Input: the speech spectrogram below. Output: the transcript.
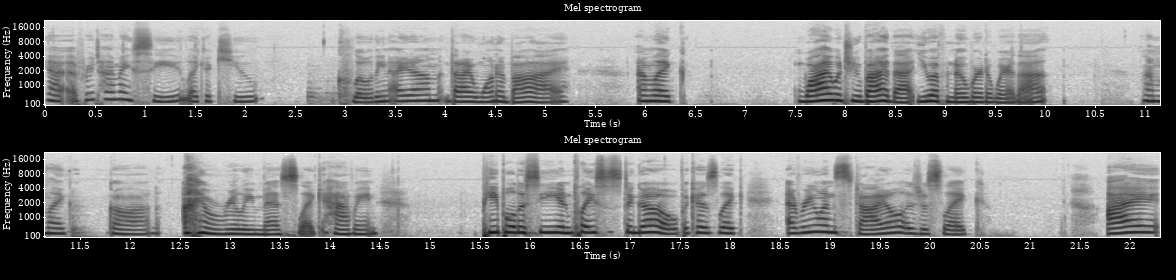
yeah every time I see like a cute clothing item that I want to buy I'm like why would you buy that you have nowhere to wear that and I'm like god I really miss like having people to see and places to go because like everyone's style is just like I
